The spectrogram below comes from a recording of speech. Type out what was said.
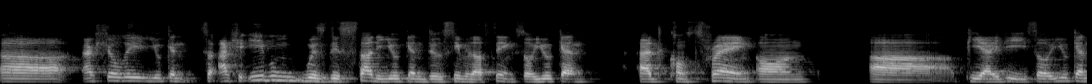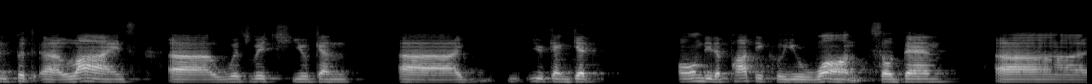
uh, actually you can, so actually even with this study, you can do similar things. So you can add constraint on uh, PID. So you can put uh, lines with which you can uh, you can get only the particle you want. So then uh,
